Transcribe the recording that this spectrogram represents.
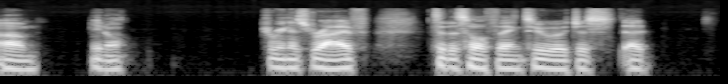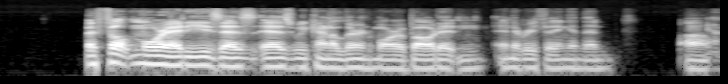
um you know Karina's drive to this whole thing too it just uh, I felt more at ease as as we kind of learned more about it and and everything and then um Yeah.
